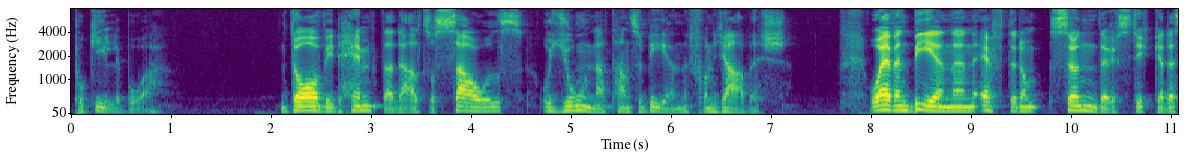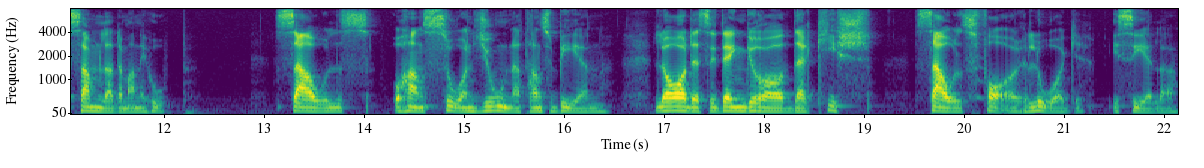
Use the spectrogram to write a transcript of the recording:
på Gilboa. David hämtade alltså Sauls och Jonatans ben från Javesh. Och även benen efter de sönderstyckade samlade man ihop. Sauls och hans son Jonatans ben lades i den grav där Kish, Sauls far, låg i Sela,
